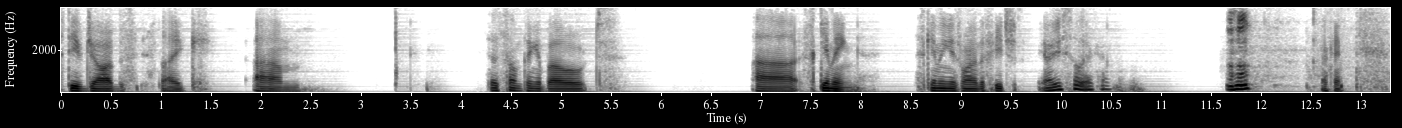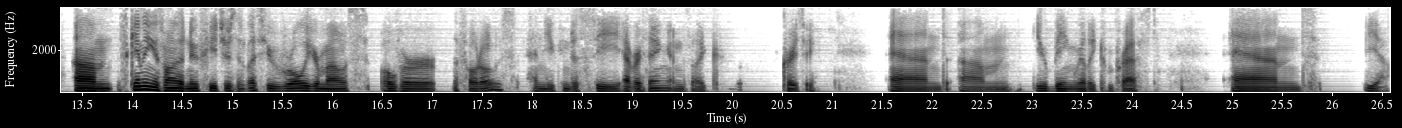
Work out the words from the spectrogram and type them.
Steve Jobs is like um, says something about uh, skimming. Skimming is one of the features. Are you still there, Ken? hmm Okay. Um, skimming is one of the new features that lets you roll your mouse over the photos and you can just see everything and it's like crazy. And um, you're being really compressed. And yeah,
